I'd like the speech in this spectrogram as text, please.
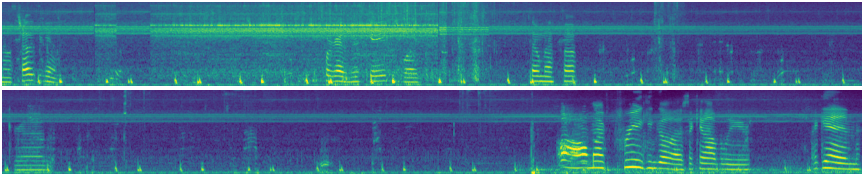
now let's try this again. Poor guy's this cage, like, so messed up. Grab. Oh my freaking gosh, I cannot believe. Again.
